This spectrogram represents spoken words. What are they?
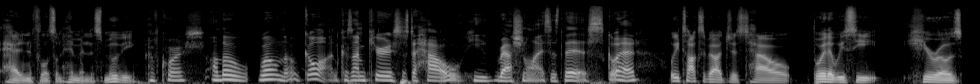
had an influence on him in this movie. Of course. Although, well, no, go on, because I'm curious as to how he rationalizes this. Go ahead. Well, he talks about just how the way that we see heroes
